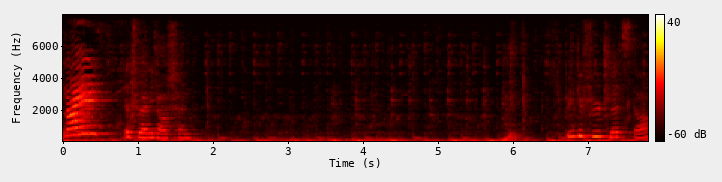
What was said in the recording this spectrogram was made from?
Nein! Jetzt werde ich ausscheiden. Ich bin gefühlt letzter.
